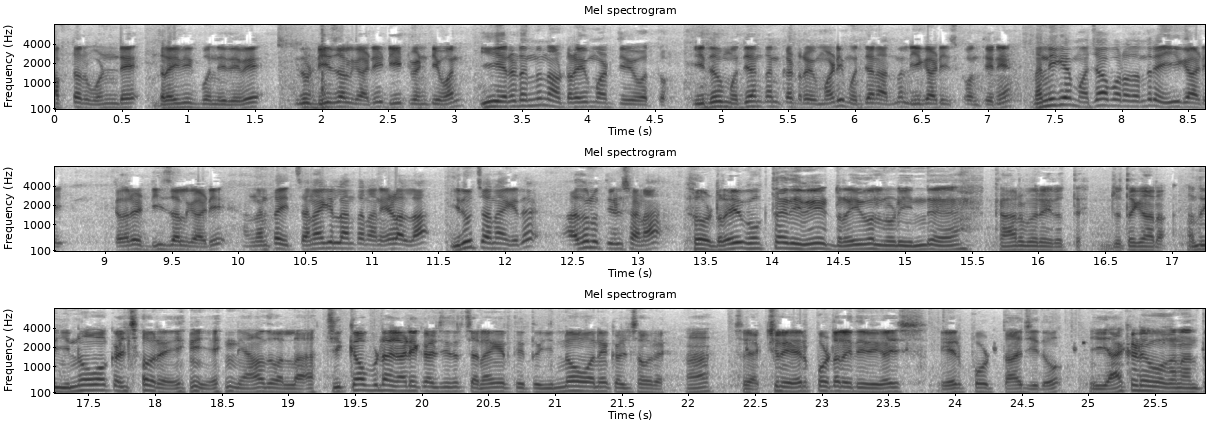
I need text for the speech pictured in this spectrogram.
ಆಫ್ಟರ್ ಒನ್ ಡೇ ಡ್ರೈವಿಗೆ ಬಂದಿದ್ದೀವಿ. ಇದು ಡೀಸೆಲ್ ಗಾಡಿ ಡಿ ಟ್ವೆಂಟಿ ಒನ್ ಈ ಎರಡನ್ನು ನಾವು ಡ್ರೈವ್ ಮಾಡ್ತೀವಿ ಇವತ್ತು. ಇದು ಮಧ್ಯಾಹ್ನ ತನಕ ಡ್ರೈವ್ ಮಾಡಿ ಮಧ್ಯಾಹ್ನ ಆದ್ಮೇಲೆ ಈ ಗಾಡಿ ಇಸ್ಕೊಂತೀನಿ. ನನಗೆ ಮಜಾ ಬರೋದಂದ್ರೆ ಈ ಗಾಡಿ. ಯಾಕಂದ್ರೆ ಡೀಸೆಲ್ ಗಾಡಿ. ಹಂಗಂತ ಇದು ಚೆನ್ನಾಗಿಲ್ಲ ಅಂತ ನಾನು ಹೇಳಲ್ಲ. ಇದು ಚೆನ್ನಾಗಿದೆ, ಅದನ್ನು ತಿಳಿಸೋಣ. ಸೊ ಡ್ರೈವ್ ಹೋಗ್ತಾ ಇದೀವಿ. ಡ್ರೈವ್ ಅಲ್ಲಿ ನೋಡಿ ಹಿಂದೆ ಕಾರ್ ಬೇರೆ ಇರುತ್ತೆ, ಜೊತೆಗಾರ. ಅದು ಇನ್ನೋವಾ ಕಳ್ಸವ್ರೆ. ಏನ್ ಯಾವ್ದು ಅಲ್ಲ. ಚಿಕ್ಕ ಪುಟ್ಟ ಗಾಡಿ ಕಳ್ಸಿದ್ರೆ ಚೆನ್ನಾಗಿರ್ತಿತ್ತು. ಇನ್ನೋವಾನೇ ಕಳ್ಸವ್ರೆ. ಹಾ? ಸೊ ಆಕ್ಚುಲಿ ಏರ್ಪೋರ್ಟ್ ಅಲ್ಲಿ ಇದೀವಿ ಗೈಸ್ ಏರ್ಪೋರ್ಟ್ ತಾಜ್ ಇದು. ಕಡೆ ಹೋಗೋಣ ಅಂತ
